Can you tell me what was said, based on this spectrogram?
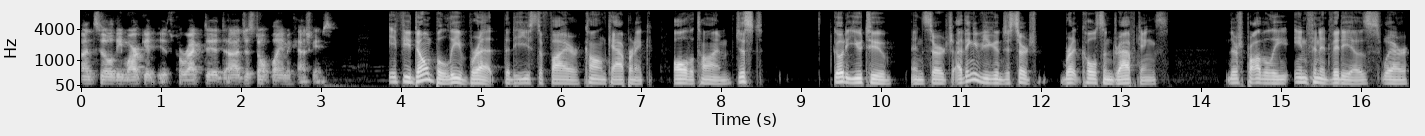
until the market is corrected. Uh, just don't play him in cash games if you don't believe Brett that he used to fire Colin Kaepernick all the time, just go to YouTube and search. I think if you can just search Brett Colson DraftKings, there's probably infinite videos where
